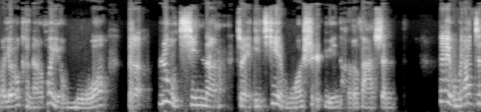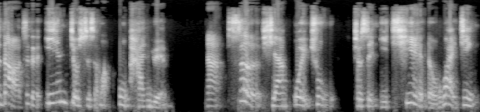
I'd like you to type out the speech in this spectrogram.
么有可能会有魔的入侵呢？所以，一切魔事云何发生？所以我们要知道，这个因就是什么？不攀缘。那色香味触就是一切的外境。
